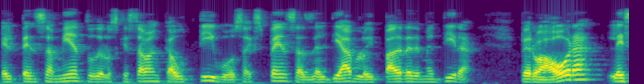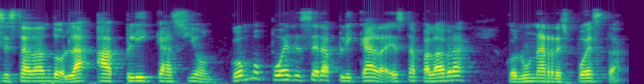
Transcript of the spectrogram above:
el pensamiento de los que estaban cautivos a expensas del diablo y padre de mentira. Pero ahora les está dando la aplicación. ¿Cómo puede ser aplicada esta palabra? Con una respuesta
